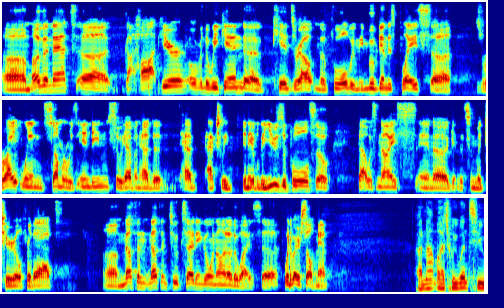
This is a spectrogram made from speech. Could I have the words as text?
Um, other than that, uh, got hot here over the weekend. Uh, kids are out in the pool. When we moved in this place, uh, was right when summer was ending, so we haven't had to have actually been able to use the pool. So that was nice, and uh, getting some material for that. Um, nothing, nothing too exciting going on otherwise. Uh, what about yourself, man? Uh, not much. We went to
